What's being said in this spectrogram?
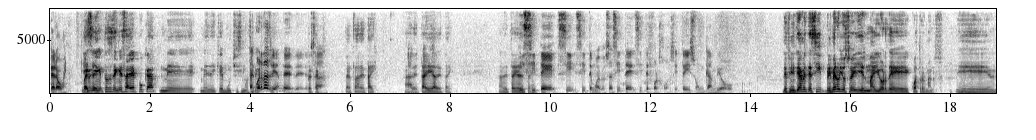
Pero bueno. Bueno, ese- entonces en esa época me, me dediqué muchísimo a ¿Te hacer... acuerdas bien de...? de- o sea, Perfecto. a detalle. A, a detalle, a detalle. A detalle, a Y detalle. sí te, sí, sí te mueve, o sea, sí te, sí te forjó, sí te hizo un cambio. Definitivamente sí. Primero yo soy el mayor de cuatro hermanos. Eh,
